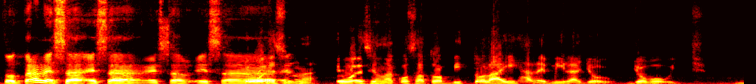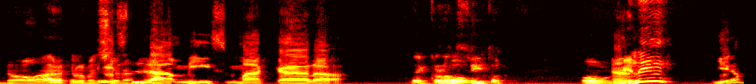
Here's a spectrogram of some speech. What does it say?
Total, esa, esa, esa, esa. Te voy, a decir una, te voy a decir una cosa. ¿Tú has visto la hija de Mila jo Jovovich? No, ahora que lo mencionas. Es la misma cara. El cloncito. Oh, oh really? Yeah,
